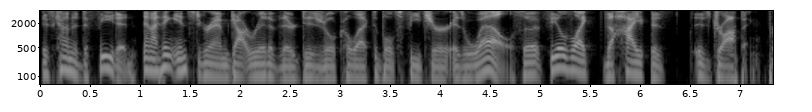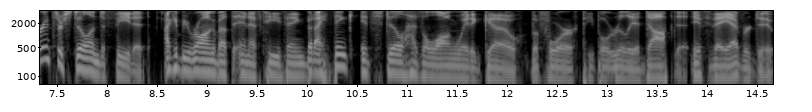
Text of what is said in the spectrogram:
is kind of defeated. And I think Instagram got rid of their digital collectibles feature as well. So it feels like the hype is is dropping. Prints are still undefeated. I could be wrong about the NFT thing, but I think it still has a long way to go before people really adopt it, if they ever do.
